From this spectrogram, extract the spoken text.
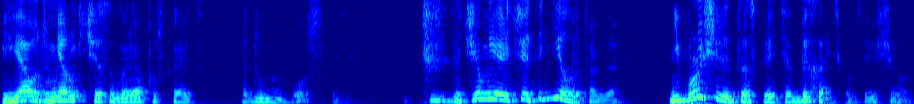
И я вот, у меня руки, честно говоря, опускаются. Я думаю, господи, зачем я все это делаю тогда? Не проще ли, так сказать, отдыхать вот и все?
